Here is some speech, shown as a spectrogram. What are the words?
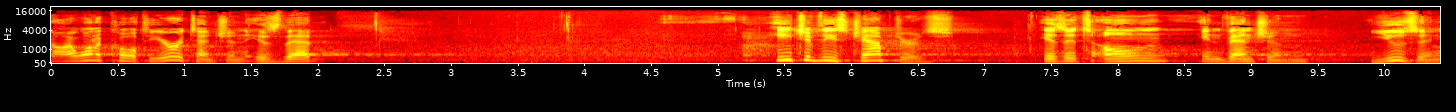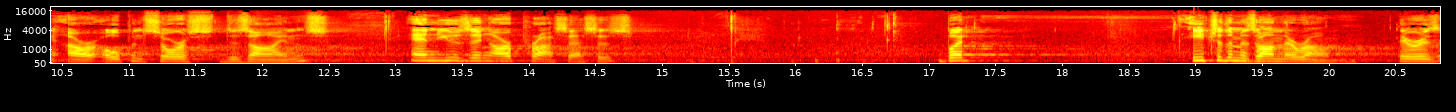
I want to call to your attention is that Each of these chapters is its own invention using our open source designs and using our processes. But each of them is on their own. There is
